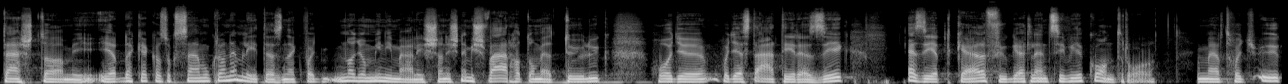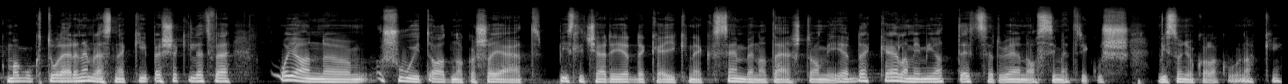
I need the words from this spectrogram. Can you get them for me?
társadalmi érdekek azok számukra nem léteznek, vagy nagyon minimálisan, és nem is várhatom el tőlük, hogy, hogy ezt átérezzék. Ezért kell független civil kontroll mert hogy ők maguktól erre nem lesznek képesek, illetve olyan súlyt adnak a saját piszlicsári érdekeiknek szemben a társadalmi érdekkel, ami miatt egyszerűen aszimmetrikus viszonyok alakulnak ki.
